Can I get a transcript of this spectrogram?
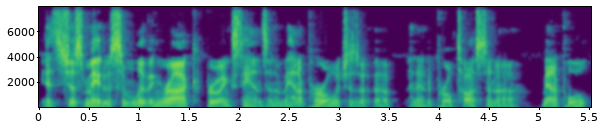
it's just made with some living rock, brewing stands, and a mana pearl, which is a, a, an ender pearl tossed in a mana pool.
